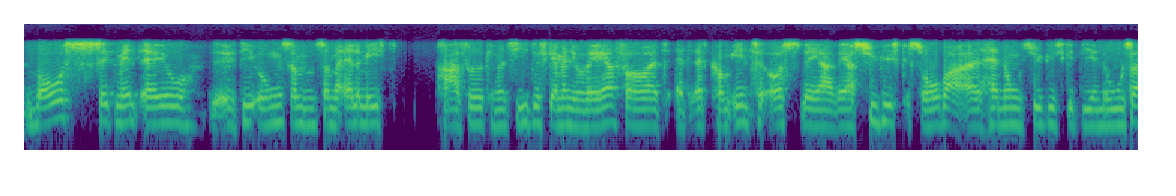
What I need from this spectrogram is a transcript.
vores segment er jo øh, de unge, som, som er allermest presset, kan man sige. Det skal man jo være for at, at, at komme ind til os, være, være psykisk sårbar, at have nogle psykiske diagnoser,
